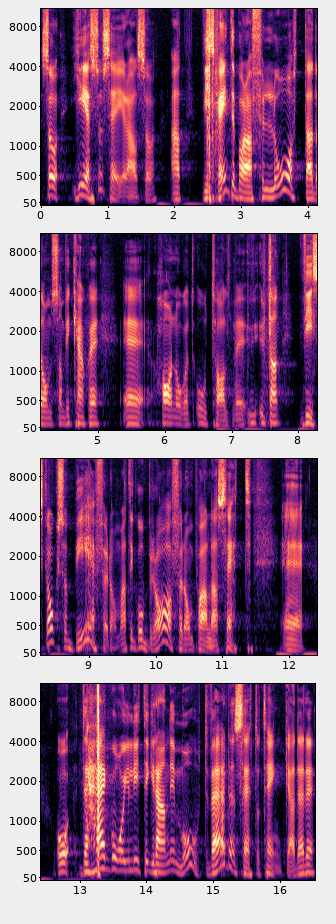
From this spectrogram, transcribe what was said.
så Jesus säger alltså att vi ska inte bara förlåta dem som vi kanske eh, har något otalt med, utan vi ska också be för dem, att det går bra för dem på alla sätt. Eh, och Det här går ju lite grann emot världens sätt att tänka där det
